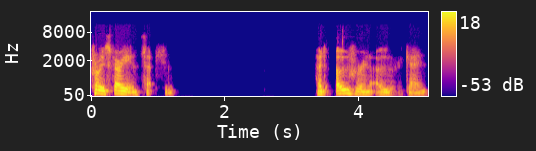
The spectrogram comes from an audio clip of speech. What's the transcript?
from its very inception had over and over again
